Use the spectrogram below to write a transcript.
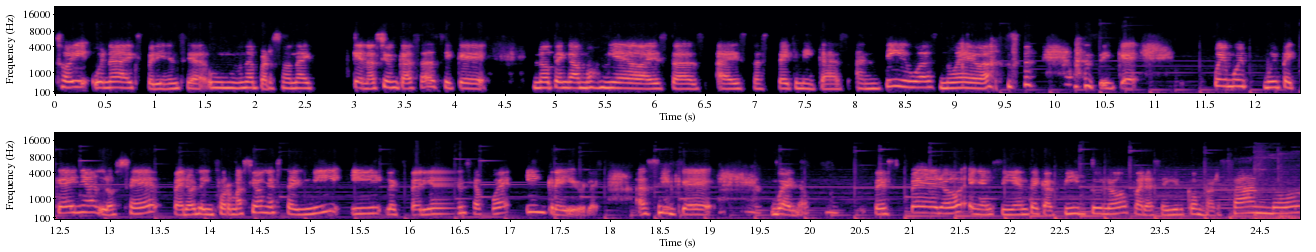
soy una experiencia, una persona que nació en casa, así que no tengamos miedo a estas, a estas técnicas antiguas, nuevas. así que fui muy, muy pequeña, lo sé, pero la información está en mí y la experiencia fue increíble. Así que, bueno, te espero en el siguiente capítulo para seguir conversando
